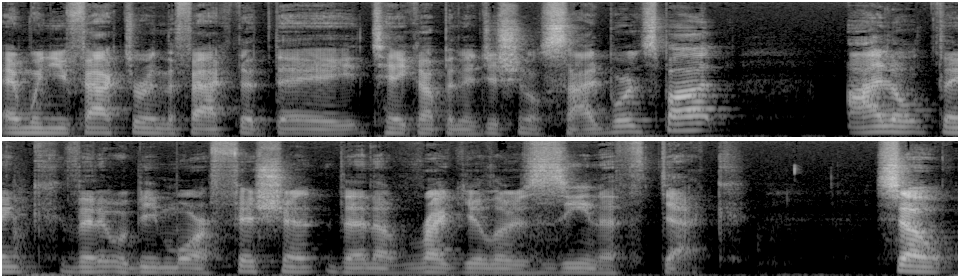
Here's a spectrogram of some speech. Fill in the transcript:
And when you factor in the fact that they take up an additional sideboard spot, I don't think that it would be more efficient than a regular Zenith deck. So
